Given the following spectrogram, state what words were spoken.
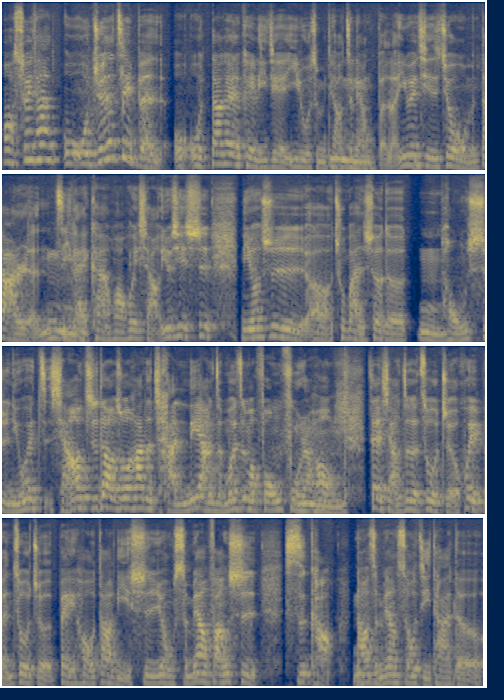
哦，所以他我我觉得这本我我大概可以理解一如怎么挑这两本了，因为其实就我们大人自己来看的话，会想，尤其是你又是呃出版社的同事，你会想要知道说它的产量怎么会这么丰富，然后在想这个作者绘本作者背后到底是用什么样方式思考，然后怎么样收集他的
